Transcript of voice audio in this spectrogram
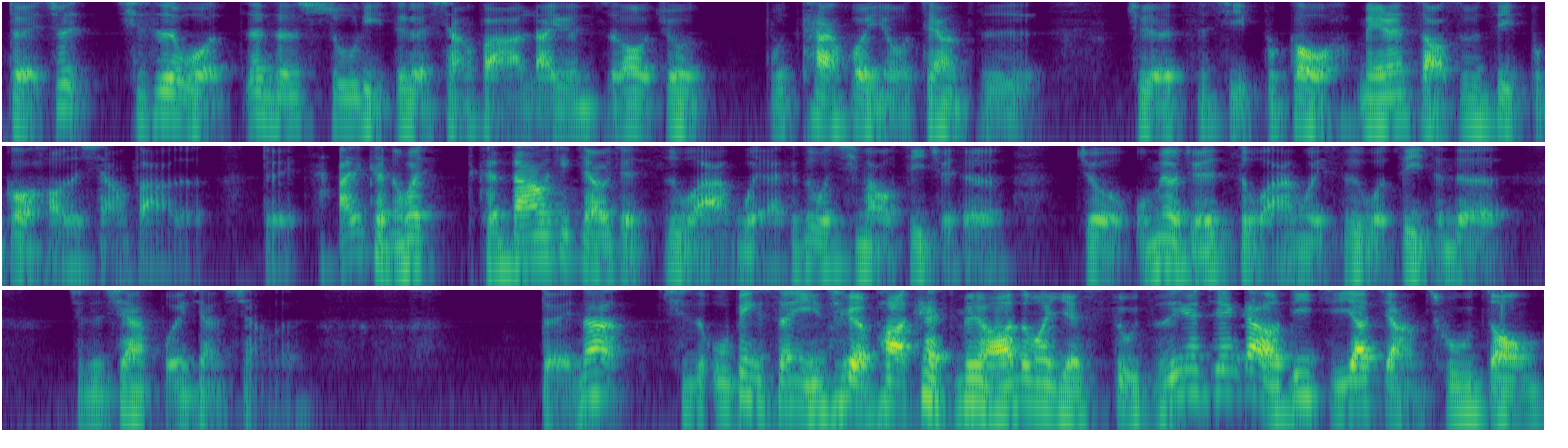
对，所以其实我认真梳理这个想法来源之后，就不太会有这样子觉得自己不够，没人找是不是自己不够好的想法了。对，啊，你可能会，可能大家会听起来会觉得自我安慰啊，可是我起码我自己觉得，就我没有觉得自我安慰，是我自己真的就是现在不会这样想了。对，那其实无病呻吟这个 podcast 没有要那么严肃，只是因为今天刚好第一集要讲初衷，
